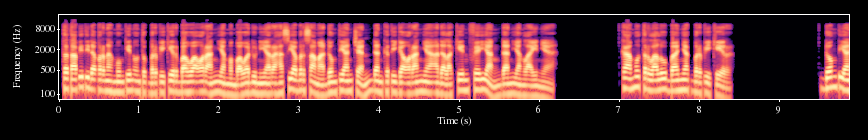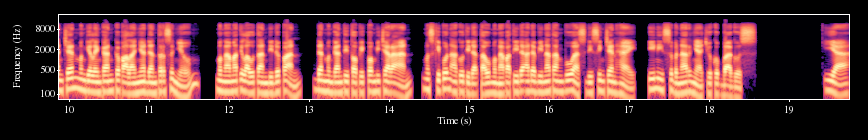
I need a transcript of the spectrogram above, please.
tetapi tidak pernah mungkin untuk berpikir bahwa orang yang membawa dunia rahasia bersama Dong Tianchen dan ketiga orangnya adalah Qin Fei Yang dan yang lainnya. Kamu terlalu banyak berpikir. Dong Tianchen menggelengkan kepalanya dan tersenyum, mengamati lautan di depan, dan mengganti topik pembicaraan, meskipun aku tidak tahu mengapa tidak ada binatang buas di Hai, ini sebenarnya cukup bagus. Iya.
